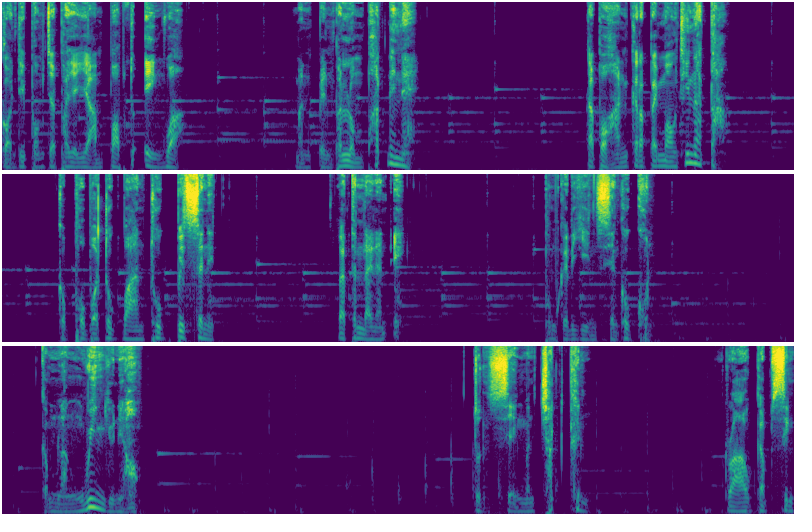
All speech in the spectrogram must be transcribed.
ก่อนที่ผมจะพยายามปลอบตัวเองว่า มันเป็นพัดลมพัดแน่ๆแต่พอหันกลับไปมองที่หน้าต่าง ก็พบว่าทุกบานถูกปิดสนิท และทันใดนั้นเอง ผมก็ได้ยินเสียงของคนกำลังวิ่งอยู่ในห้อง จนเสียงมันชัดขึ้น ราวกับสิ่ง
